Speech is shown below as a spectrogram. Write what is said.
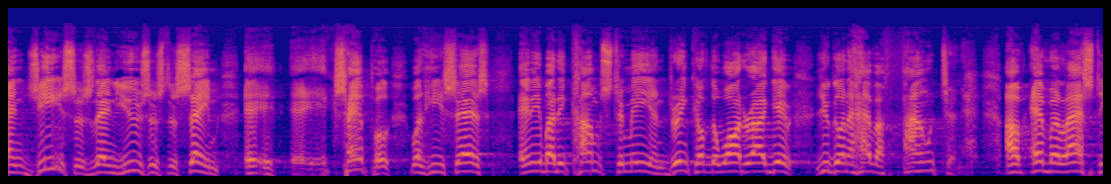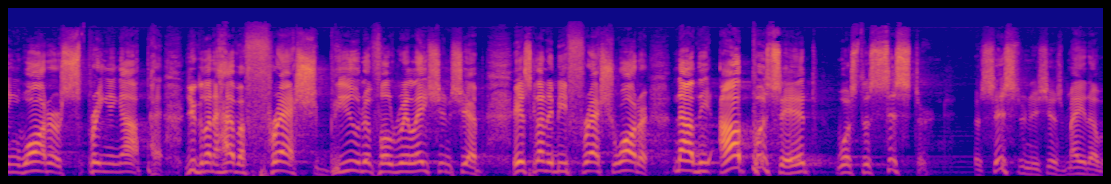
And Jesus then uses the same eh, eh, eh, example when he says, Anybody comes to me and drink of the water I give, you're going to have a fountain of everlasting water springing up. You're going to have a fresh, beautiful relationship. It's going to be fresh water. Now, the opposite was the cistern. A cistern is just made of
